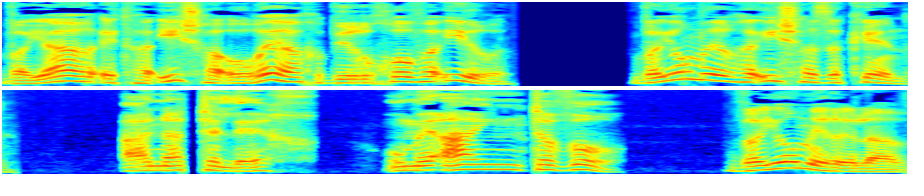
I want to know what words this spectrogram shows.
וירא את האיש האורח ברחוב העיר. ויאמר האיש הזקן, אנה תלך, ומאין תבוא? ויאמר אליו,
